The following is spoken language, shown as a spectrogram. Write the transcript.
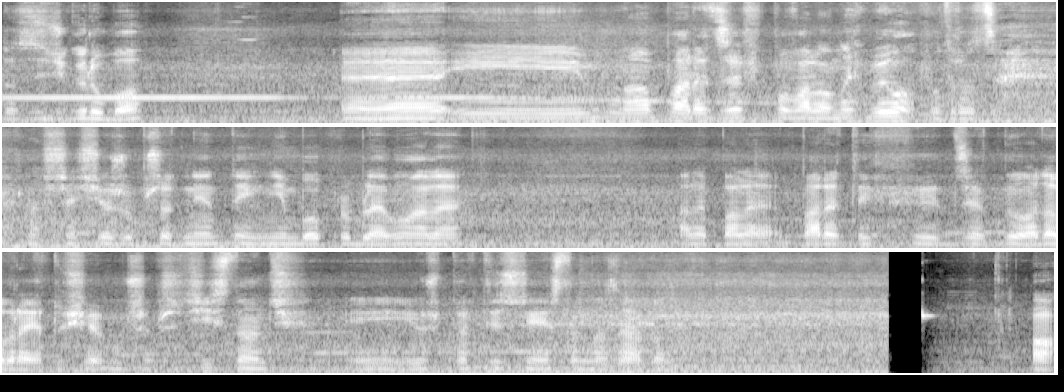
Dosyć grubo. E, I no, parę drzew powalonych było po drodze. Na szczęście już uprzednięty i nie było problemu, ale, ale parę, parę tych drzew było. Dobra, ja tu się muszę przycisnąć i już praktycznie jestem na załadunku. O,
